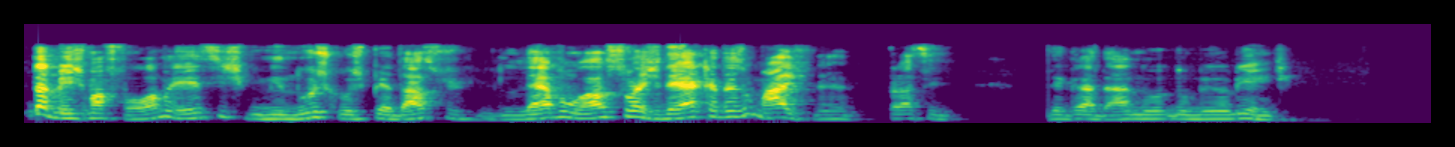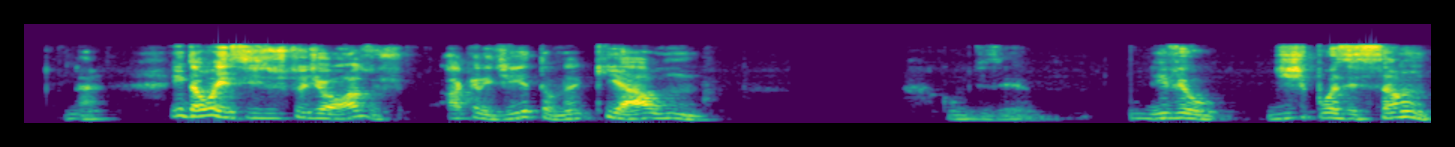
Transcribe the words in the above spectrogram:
Da mesma forma, esses minúsculos pedaços levam lá suas décadas ou mais, né? para se degradar no, no meio ambiente. Né? Então, esses estudiosos acreditam né, que há um, como dizer, nível de exposição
